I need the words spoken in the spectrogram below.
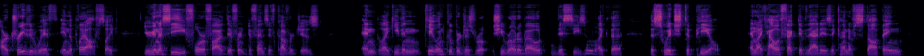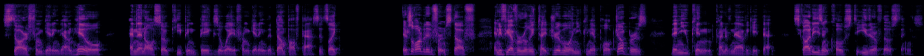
are treated with in the playoffs. Like you're gonna see four or five different defensive coverages, and like even Caitlin Cooper just wrote she wrote about this season, like the the switch to peel and like how effective that is at kind of stopping stars from getting downhill and then also keeping bigs away from getting the dump off pass. It's like there's a lot of different stuff. And if you have a really tight dribble and you can hit pull up jumpers, then you can kind of navigate that. Scottie isn't close to either of those things.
